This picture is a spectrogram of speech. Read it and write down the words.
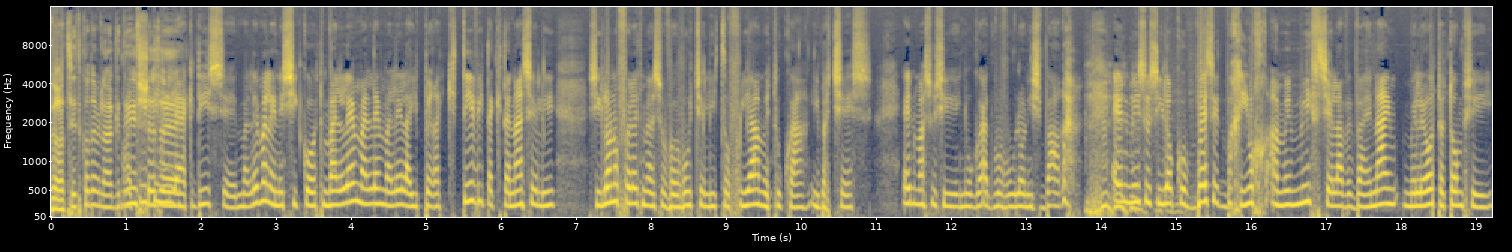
ורצית קודם להקדיש רציתי איזה... להקדיש אה, מלא מלא נשיקות, מלא מלא מלא להיפראקטיבית הקטנה שלי, שהיא לא נופלת מהשובבות שלי, צופיה המתוקה, היא בת שש. אין משהו שהיא נוגעת בו והוא לא נשבר. אין מישהו שהיא לא כובשת בחיוך הממיס שלה ובעיניים מלאות התום שהיא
